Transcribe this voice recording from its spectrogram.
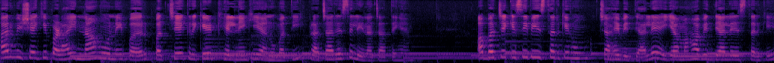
हर विषय की पढ़ाई न होने पर बच्चे क्रिकेट खेलने की अनुमति प्राचार्य से लेना चाहते हैं। अब बच्चे किसी भी स्तर के हों, चाहे विद्यालय या महाविद्यालय स्तर के,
